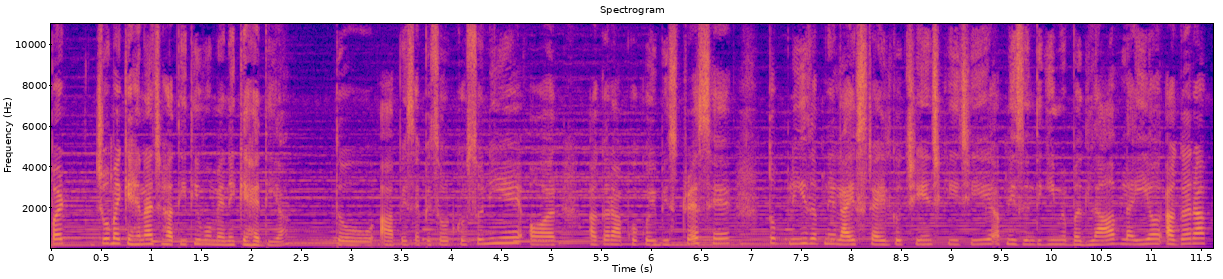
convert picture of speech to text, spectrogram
बट जो मैं कहना चाहती थी वो मैंने कह दिया। तो आप इस एपिसोड को सुनिए और अगर आपको कोई भी स्ट्रेस है तो प्लीज़ अपने लाइफस्टाइल को चेंज कीजिए, अपनी ज़िंदगी में बदलाव लाइए और अगर आप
